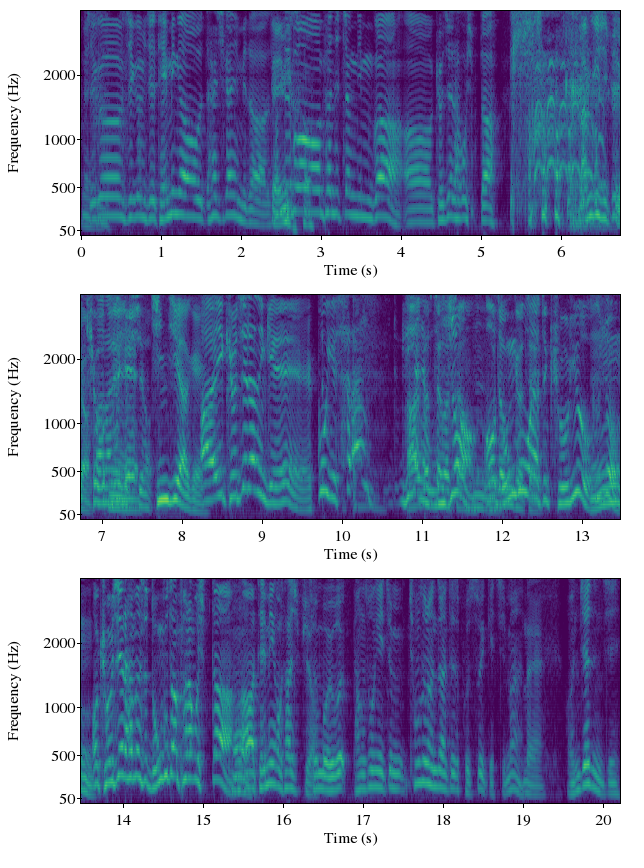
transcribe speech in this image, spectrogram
네. 지금 지금 이제 대밍아웃 할 시간입니다. 손대범 편집장님과 어, 교제를 하고 싶다. 남기십시오. 아, 남기십시오. 진지하게. 아, 이 교제라는 게 꼭 이게 사랑 이 아, 아니라 그렇죠, 우정, 그렇죠. 어, 음, 농구와 교제. 어떤 교류, 음. 어, 교제를 하면서 농구도 한판 하고 싶다. 아, 데밍아웃 하십시오. 전뭐 이거 방송이 좀 청소년들한테도 볼 수 있겠지만 네. 언제든지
